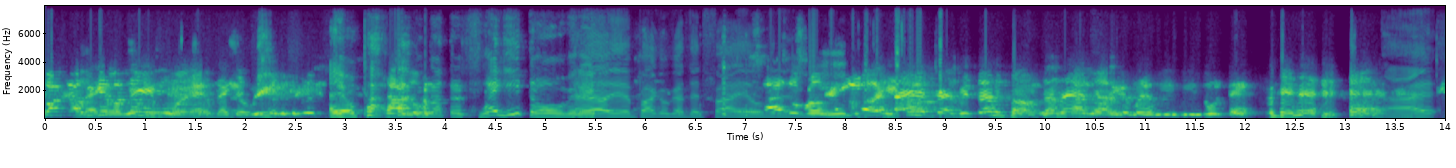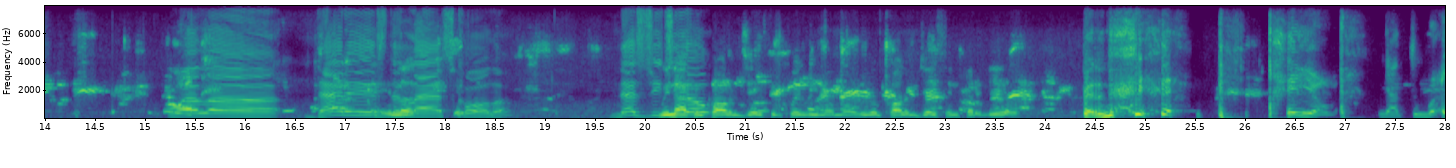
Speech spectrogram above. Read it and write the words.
fucked up, we Like get the fucked up. weed boy. Yeah, Like the weed. Hey, yo, pa- Paco got the fueguito over there. Hell yeah, Paco got that fire over Chicago, there. bro. It's the address. We send it some. Send address. out here, man. We, we doing things. Alright. Well, uh, that is Hey, the last caller. Nest GTO. We're not gonna call him Jason Quigley no more. We're gonna call him Jason Pernil. hey, yo, got too much.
